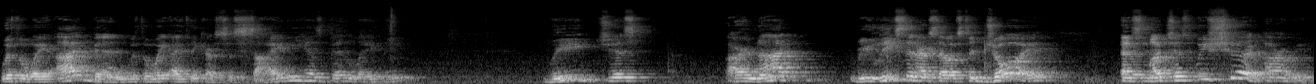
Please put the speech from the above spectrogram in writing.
with the way I've been, with the way I think our society has been lately. We just are not releasing ourselves to joy as much as we should, are we?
